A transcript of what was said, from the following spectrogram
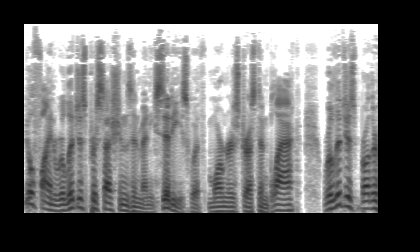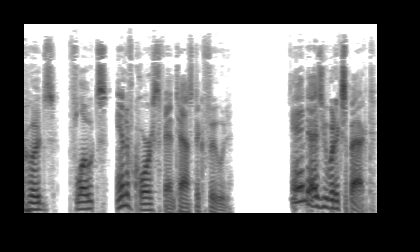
You'll find religious processions in many cities with mourners dressed in black, religious brotherhoods, floats, and of course, fantastic food. And as you would expect,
